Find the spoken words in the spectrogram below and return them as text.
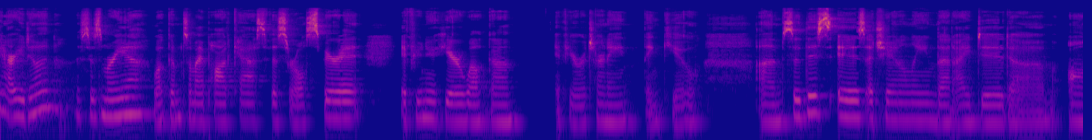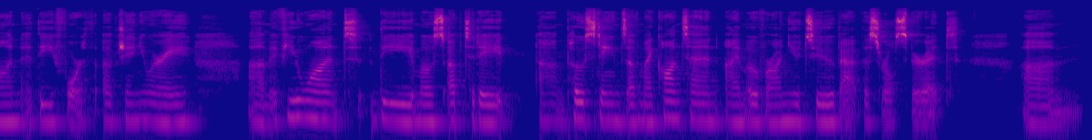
how are you doing? This is Maria. Welcome to my podcast, Visceral Spirit. If you're new here, welcome. If you're returning, thank you. Um, so, this is a channeling that I did um, on the 4th of January. Um, if you want the most up to date um, postings of my content, I'm over on YouTube at Visceral Spirit. Um,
